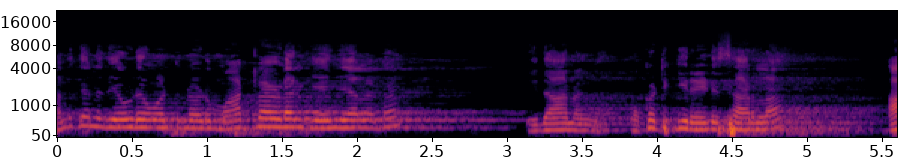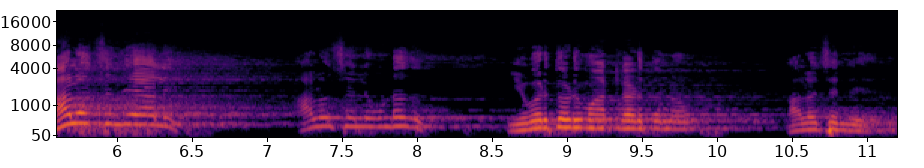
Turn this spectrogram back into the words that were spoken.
అందుకని దేవుడు ఏమంటున్నాడు? మాట్లాడడానికి ఏం చేయాలట? నిదానంగా ఒకటికి రెండు సార్ల ఆలోచన చేయాలి. ఆలోచనలు ఉండదు. ఎవరితోటి మాట్లాడుతున్నాం? ఆలోచన చేయాలి.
